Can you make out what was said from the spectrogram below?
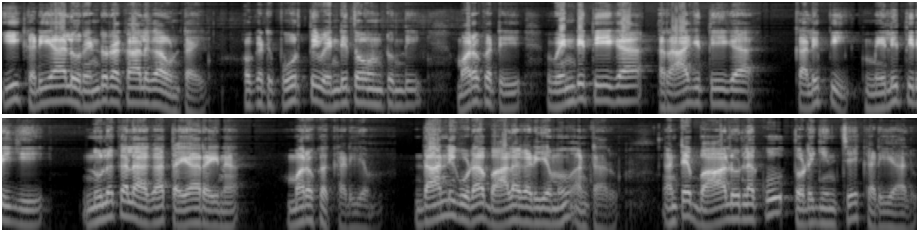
ఈ కడియాలు రెండు రకాలుగా ఉంటాయి. ఒకటి పూర్తి వెండితో ఉంటుంది మరొకటి వెండి తీగ రాగి తీగ కలిపి మెలితిరిగి నులకలాగా తయారైన మరొక కడియం. దాన్ని కూడా బాలగడియము అంటారు. అంటే బాలులకు తొడిగించే కడియాలు.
